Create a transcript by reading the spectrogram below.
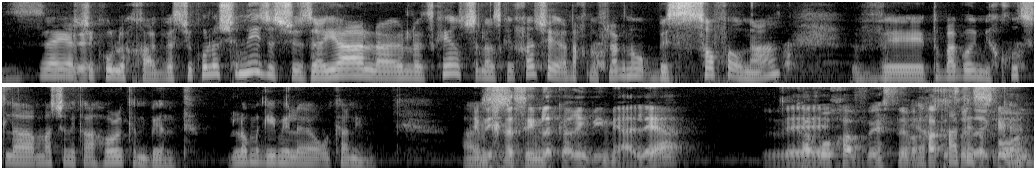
זה היה שיקול אחד. והשיקול השני זה שזה היה לה- להזכיר, להזכירך שאנחנו הפלגנו בסוף העונה, וטובגו היא מחוץ למה שנקרא הוריקן בלט. לא מגיעים אליה הוריקנים. הם אז- נכנסים לקריבים מעליה, ו... קו רוחב 10, 11 11, צפון.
